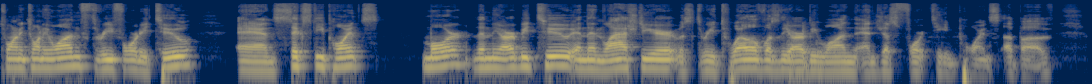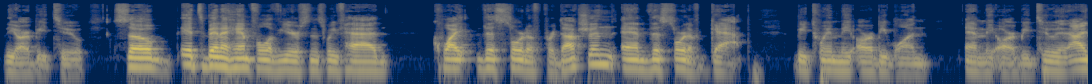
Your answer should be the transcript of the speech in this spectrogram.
2021, 342 and 60 points more than the RB2. And then last year it was 312 was the RB1 and just 14 points above the RB2. So it's been a handful of years since we've had quite this sort of production and this sort of gap between the RB1 and the RB2. And I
